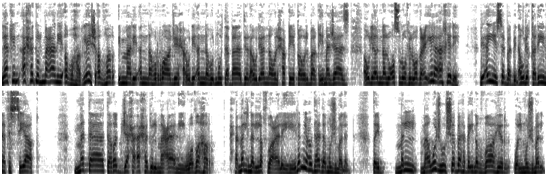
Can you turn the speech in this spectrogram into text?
لكن أحد المعاني أظهر. ليش أظهر؟ إما لأنه الراجح أو لأنه المتبادر أو لأنه الحقيقة والباقي مجاز أو لأن الأصل في الوضع إلى آخره. لأي سبب؟ أو لقرينة في السياق. متى ترجح أحد المعاني وظهر؟ حملنا اللفظ عليه. لم يعد هذا مجملا. طيب ما وجه الشبه بين الظاهر والمجمل؟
